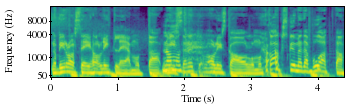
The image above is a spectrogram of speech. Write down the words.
No Virossa ei ole Lidlejä, mutta No, missä mut- nyt oliskaan ollut. Mutta 20 vuotta,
